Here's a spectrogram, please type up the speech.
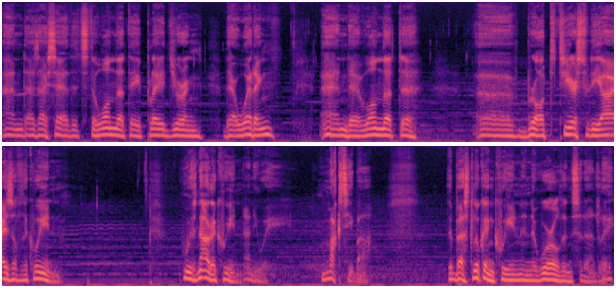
And as I said, it's the one that they played during their wedding and uh, one that uh, uh, brought tears to the eyes of the Queen, who is now the Queen anyway, Maxima the best looking queen in the world, incidentally.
